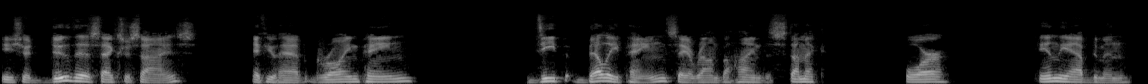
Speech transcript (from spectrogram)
You should do this exercise if you have groin pain, deep belly pain, say around behind the stomach, or in the abdomen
